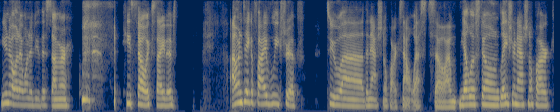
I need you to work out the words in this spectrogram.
You know what I want to do this summer. He's so excited. I want to take a five week trip to uh, the national parks out west. So I'm Yellowstone, Glacier National Park,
